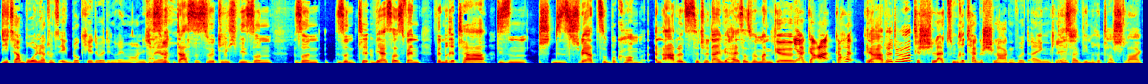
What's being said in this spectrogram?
Dieter Bohlen hat uns eh blockiert, über den reden wir auch nicht mehr. Das, das ist wirklich wie so ein, so ein, so ein, wie heißt das, wenn, wenn Ritter diesen, dieses Schwert so bekommen, ein Adelstitel. Nein, wie heißt das, wenn man ge, Ja, ge ge geadelt wird? geschla- zum Ritter geschlagen wird eigentlich. Das war wie ein Ritterschlag.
